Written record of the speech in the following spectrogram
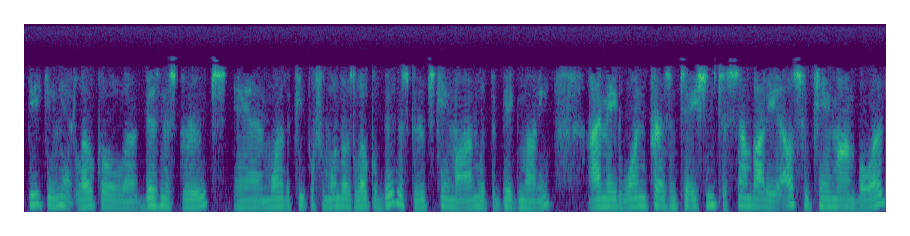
speaking at local uh, business groups, and one of the people from one of those local business groups came on with the big money. I made one presentation to somebody else who came on board.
